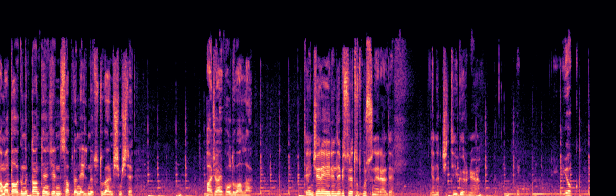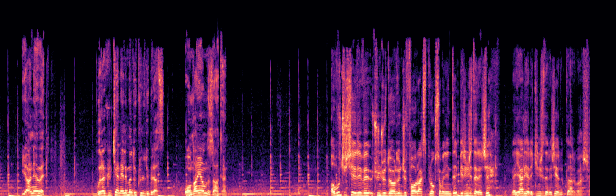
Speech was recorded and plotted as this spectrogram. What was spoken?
Ama dalgınlıktan tencerenin saplarını elimde tutuvermişim işte. Acayip oldu vallahi. Tencereyi elinde bir süre tutmuşsun herhalde. Yanık ciddi görünüyor. Yok, yani evet. Bırakırken elime döküldü biraz. Ondan yandı zaten. Avuç içeri ve üçüncü, dördüncü foraks proksimalinde birinci derece ve yer yer ikinci derece yanıklar var.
